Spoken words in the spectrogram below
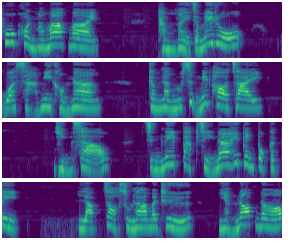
ผู้คนมามากมายทำไมจะไม่รู้ ว่าสามีของนางกำลังรู้สึกไม่พอใจ หญิงสาวจึงรีบปรับสีหน้าให้เป็นปกติ รับจอกสุรามาถืออย่างนอบน้อม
